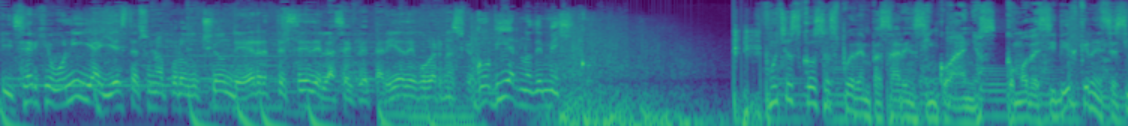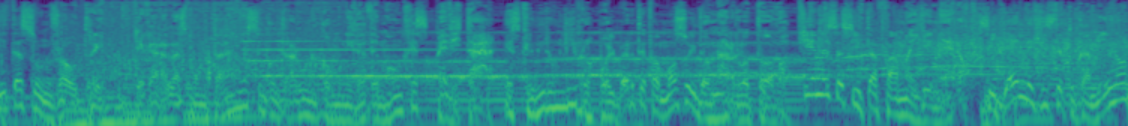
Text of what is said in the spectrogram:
y Sergio Bonilla y esta es una producción de RTC de la Secretaría de Gobernación. Gobierno de México. Muchas cosas pueden pasar en cinco años, como decidir que necesitas un road trip, llegar a las montañas, encontrar una comunidad de monjes, meditar, escribir un libro, volverte famoso y donarlo todo. ¿Quién necesita fama y dinero? Si ya elegiste tu camino,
